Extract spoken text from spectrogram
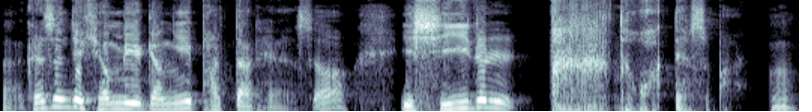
아, 그래서 이제 현미경이 발달해서 이 실을 탁더 확대해서 봐. 어.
